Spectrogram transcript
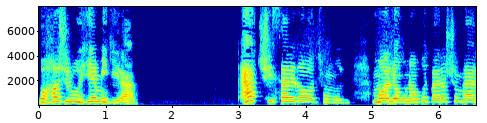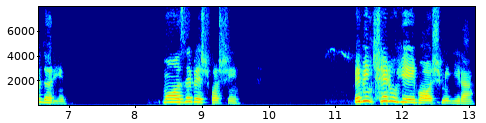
باهاش روحیه می‌گیرن. هر چی سر راهتون بود مال اونا بود براشون بردارین مواظبش باشین. ببین چه روحیه ای باهاش می‌گیرن.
